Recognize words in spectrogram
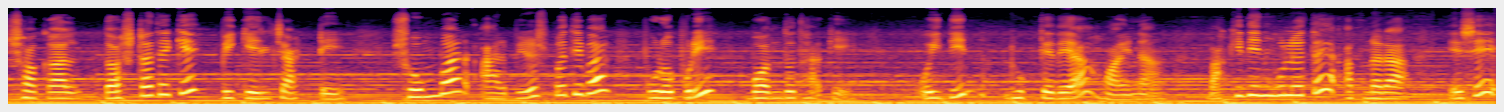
সকাল দশটা থেকে বিকেল চারটে। সোমবার আর বৃহস্পতিবার পুরোপুরি বন্ধ থাকে। ওই দিন ঢুকতে দেয়া হয় না। বাকি দিনগুলোতে আপনারা এসে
